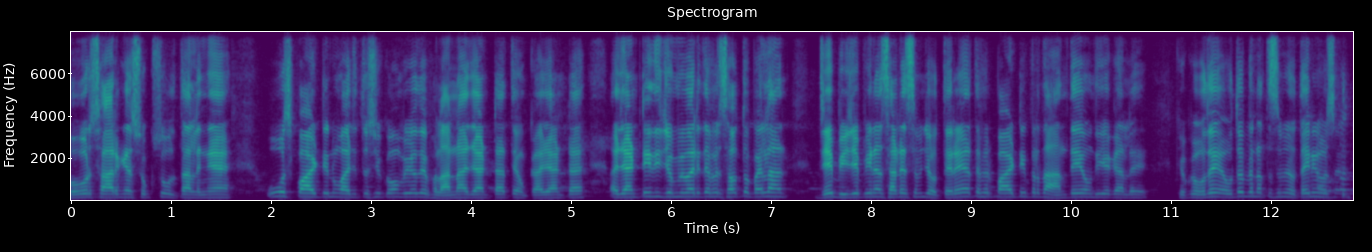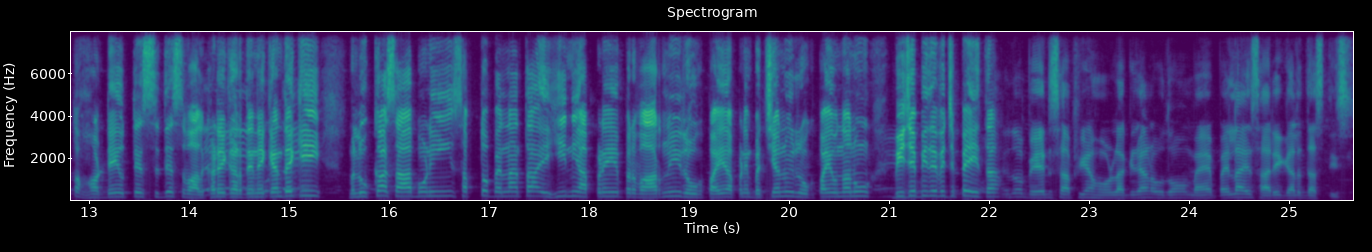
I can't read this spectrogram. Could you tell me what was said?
ਹੋਰ ਸਾਰੀਆਂ ਸੁੱਖ ਸਹੂਲਤਾਂ ਲਈਆਂ ਉਸ ਪਾਰਟੀ ਨੂੰ ਅੱਜ ਤੁਸੀਂ ਕਹੋ ਵੀ ਉਹਦੇ ਫਲਾਨਾ ਏਜੰਟ ਆ ਧੌਂਕਾ ਏਜੰਟ ਆ ਏਜੰਟੀ ਦੀ ਜ਼ਿੰਮੇਵਾਰੀ ਤਾਂ ਫਿਰ ਸਭ ਤੋਂ ਪਹਿਲਾਂ ਜੇ ਬੀਜੇਪੀ ਨਾਲ ਸਾਡੇ ਸਮਝੌਤੇ ਰਹੇ ਆ ਤੇ ਫਿਰ ਪਾਰਟੀ ਪ੍ਰਧਾਨ ਦੇ ਆਉਂਦੀ ਹੈ ਗੱਲ ਇਹ। ਕਿਉਂਕਿ ਉਹਦੇ ਉਹ ਤੋਂ ਬਿਨਾਂ ਤਾਂ ਸਮਝੌਤਾ ਹੀ ਨਹੀਂ ਹੋ ਸਕਦਾ। ਤੁਹਾਡੇ ਉੱਤੇ ਸਿੱਧੇ ਸਵਾਲ ਖੜੇ ਕਰਦੇ ਨੇ। ਕਹਿੰਦੇ ਕਿ ਮਲੂਕਾ ਸਾਹਿਬ ਹੋਣੀ ਸਭ ਤੋਂ ਪਹਿਲਾਂ ਤਾਂ ਇਹੀ ਨਹੀਂ ਆਪਣੇ ਪਰਿਵਾਰ ਨੂੰ ਹੀ ਰੋਕ ਪਾਏ ਆਪਣੇ ਬੱਚਿਆਂ ਨੂੰ ਹੀ ਰੋਕ ਪਾਏ ਉਹਨਾਂ ਨੂੰ ਬੀਜੇਪੀ ਦੇ ਵਿੱਚ ਭੇਜਤਾ। ਜਦੋਂ ਬੇਇਨਸਾਫੀਆਂ ਹੋਣ ਲੱਗ ਜਾਣ ਉਦੋਂ ਮੈਂ ਪਹਿਲਾਂ ਇਹ ਸਾਰੀ ਗੱਲ ਦੱਸਦੀ ਸੀ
